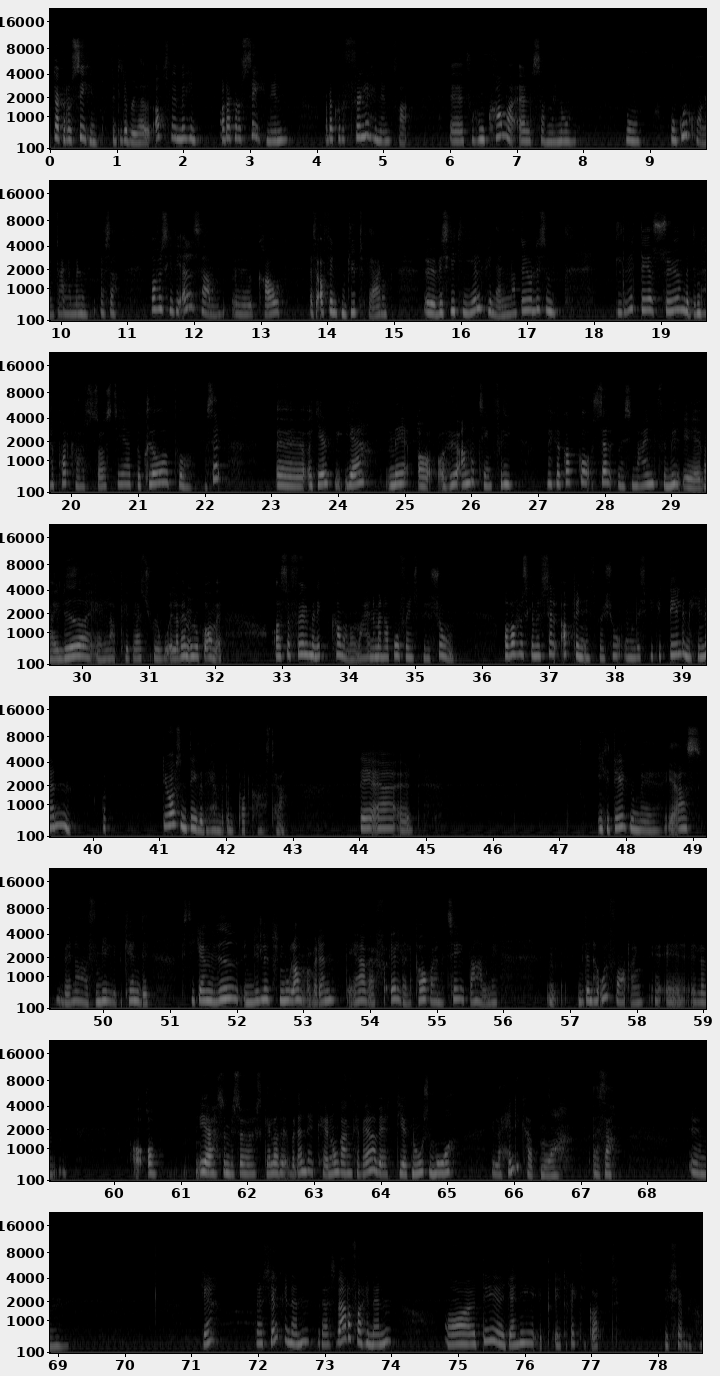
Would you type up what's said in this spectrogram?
der kan du se hende, fordi der blev lavet et opslag med hende. Og der kan du se hende inde. Og der kan du følge hende indfra. Øh, for hun kommer altså med nogle, nogle, nogle guldkorn en gang imellem. Altså, hvorfor skal vi alle sammen øh, grave, altså opfinde den dybe tallerken, øh, hvis vi kan hjælpe hinanden? Og det er jo ligesom lidt det, jeg søger med den her podcast også, det er at blive klogere på mig selv, øh, og hjælpe jer med at, at høre andre ting, fordi man kan godt gå selv med sin egen familie, vejleder eller PPR-psykolog, eller hvem man nu går med, og så føler man ikke kommer nogen vej, når man har brug for inspiration. Og hvorfor skal man selv opfinde inspirationen, hvis vi kan dele det med hinanden? Og det er jo også en del af det her med den podcast her. Det er, at I kan dele den med jeres venner og familie, bekendte, hvis de gerne vil vide en lille smule om, hvordan det er at være forældre eller pårørende til et barn med, med den her udfordring. Øh, øh, eller, og, og ja, som jeg så kalder det, hvordan det kan nogle gange kan være at være diagnose mor eller handicapmor. Altså, øhm, ja, lad os hjælpe hinanden. Lad os være der for hinanden. Og det er Janni et, et rigtig godt eksempel på.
